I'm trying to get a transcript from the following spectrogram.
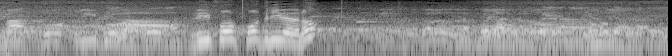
အမဖိုး3ဖိုးပါ3443ပဲနော် ဘယ်ရအောင်တော့လုံးနေရတယ်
